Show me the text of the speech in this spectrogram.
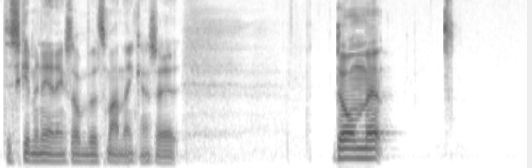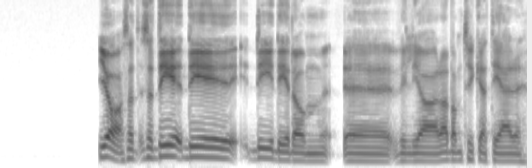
diskrimineringsombudsmannen kanske. De... Ja, så, så det, det, det är det de eh, vill göra. De tycker att det är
